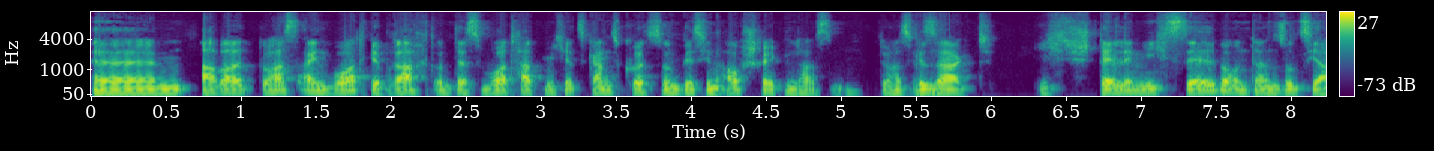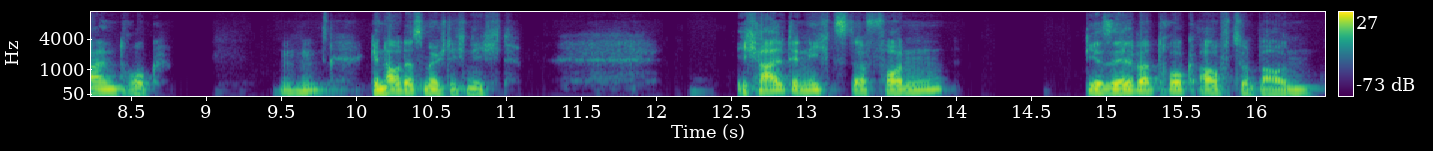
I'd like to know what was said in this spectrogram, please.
Ähm, aber du hast ein Wort gebracht und das Wort hat mich jetzt ganz kurz so ein bisschen aufschrecken lassen. Du hast mhm. gesagt, ich stelle mich selber unter einen sozialen Druck. Mhm. Genau das möchte ich nicht. Ich halte nichts davon, dir selber Druck aufzubauen.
